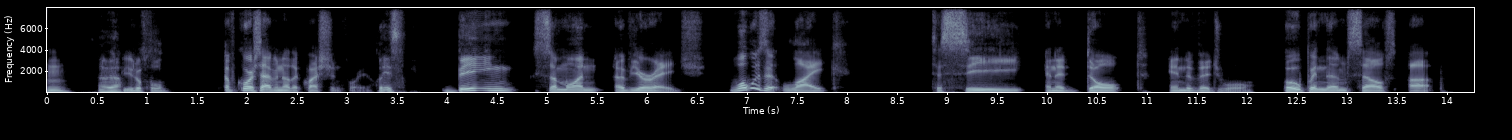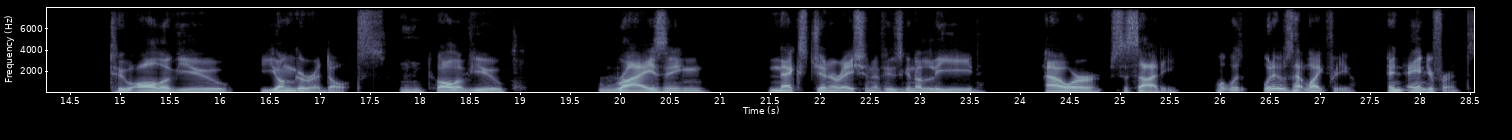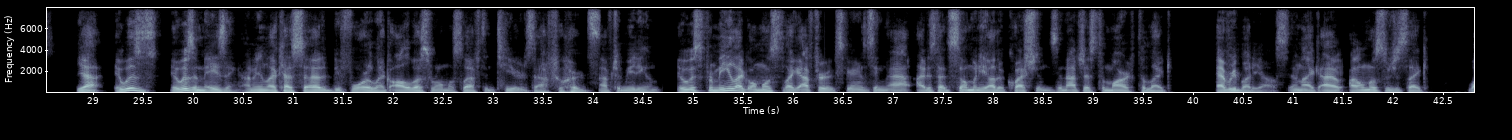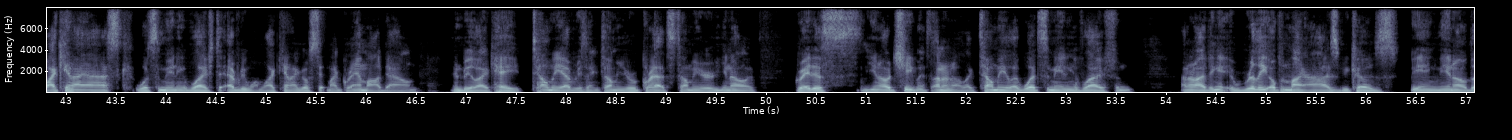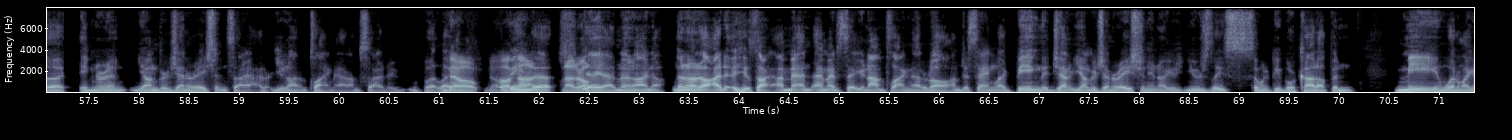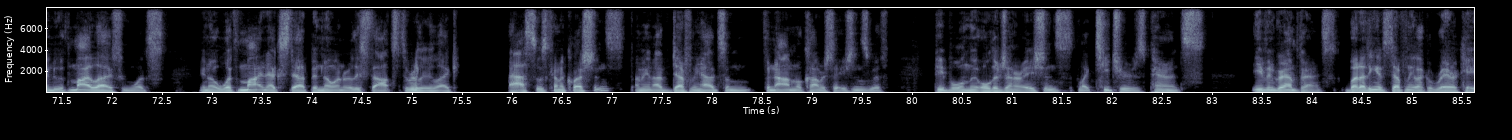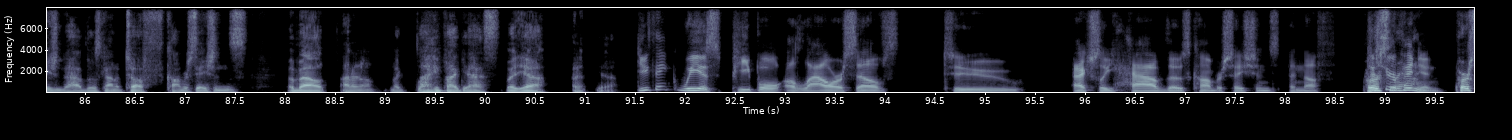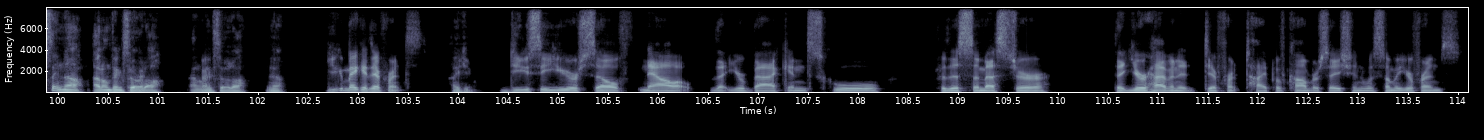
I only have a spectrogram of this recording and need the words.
Hmm. oh, yeah Beautiful. Of course, I have another question for you. please Being someone of your age, what was it like to see an adult individual open themselves up to all of you younger adults, Mhm. to all of you rising next generation of who's going to lead our society? What was what was that like for you and and your friends? Yeah, it was it was amazing. I mean, like I said before, like all of us were almost left in tears afterwards after meeting him. It was for me like almost like after experiencing that, I just had so many other questions, and not just to Mark, to like everybody else. And like I, I almost was just like, why can't I ask what's the meaning of life to everyone? Why can't I go sit my grandma down and be like, hey, tell me everything, tell me your regrets, tell me your you know greatest you know achievements. I don't know, like tell me like what's the meaning of life and I don't know. I think it really opened my eyes because being, you know, the ignorant younger generation. Sorry, I, you're not implying that. I'm sorry, but like, no, no, being not. the Not at all. yeah, yeah, no, no, I know, no, no, no. I, sorry, I meant, I meant to say you're not implying that at all. I'm just saying, like, being the gen- younger generation, you know, you're usually so many people are caught up in me and what am I going to do with my life and what's, you know, what's my next step, and no one really stops to really like ask those kind of questions. I mean, I've definitely had some phenomenal conversations with people in the older generations, like teachers, parents, even grandparents. But I think it's definitely like a rare occasion to have those kind of tough conversations about, I don't know, like life, I guess. But yeah, yeah. Do you think we as people allow ourselves to actually have those conversations enough? Just your opinion. Personally, no, I don't think so at all. I don't think so at all. Yeah. You can make a difference. Thank you. Do you see yourself now that you're back in school for this semester that you're having a different type of conversation with some of your friends?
